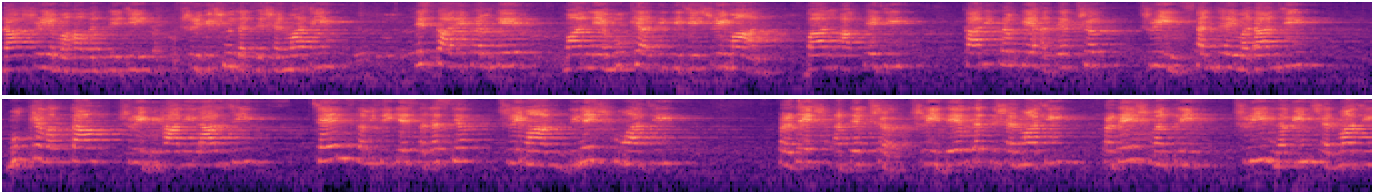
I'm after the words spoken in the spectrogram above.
राष्ट्रीय महामंत्री जी, श्री विष्णु दत्त शर्मा जी, इस कार्यक्रम के माननीय मुख्य अतिथि जी, श्रीमान बाल आप्ते जी, कार्यक्रम के अध्यक्ष श्री संजय मदान जी, मुख्य वक्ता श्री बिहारी लाल जी, चयन समिति के सदस्य श्रीमान दिनेश कुमार जी प्रदेश अध्यक्ष श्री देवदत्त शर्मा जी प्रदेश मंत्री श्री नवीन शर्मा जी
